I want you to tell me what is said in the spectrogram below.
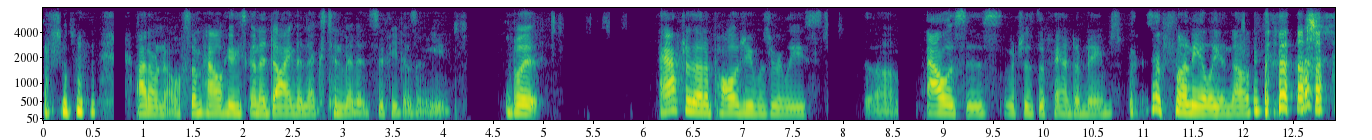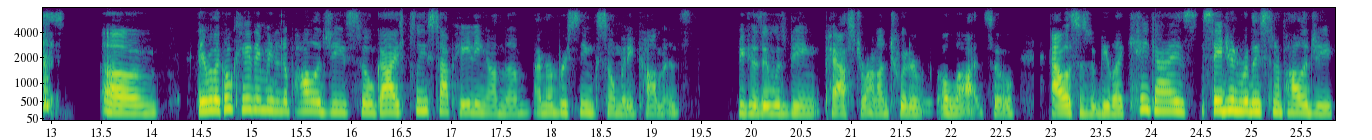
I don't know, somehow he's going to die in the next 10 minutes if he doesn't eat. But after that apology was released, um, Alice's, which is the fandom names, funnily enough, um, they were like, okay, they made an apology, so guys, please stop hating on them. I remember seeing so many comments because it was being passed around on Twitter a lot. So Alice's would be like, hey guys, Sejun released an apology.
